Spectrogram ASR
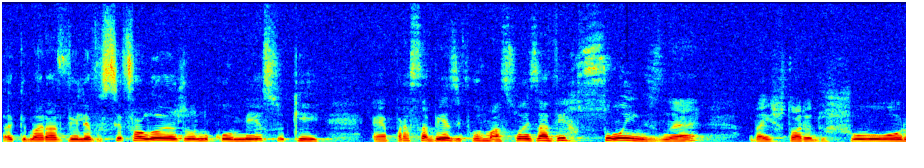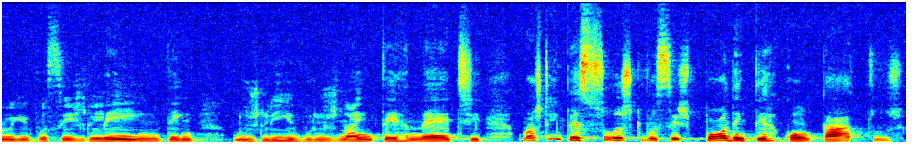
Ah, que maravilha! Você falou, Angela, no começo que é, para saber as informações há versões, né? Da história do choro e vocês leem, tem nos livros, na internet, mas tem pessoas que vocês podem ter contatos,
